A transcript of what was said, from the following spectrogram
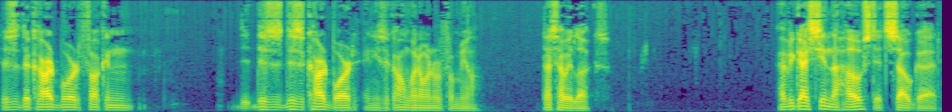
this is the cardboard fucking. This is this is cardboard," and he's like, "Oh, what a wonderful meal." That's how he looks. Have you guys seen The Host? It's so good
